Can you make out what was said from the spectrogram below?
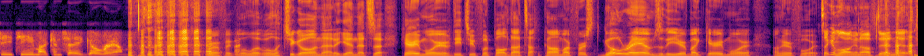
PSAC team, I can say go Ram. Perfect. We'll, we'll let you go on that. Again, that's uh, Kerry Moyer of D2Football.com. Our first Go Rams of the year by Kerry Moyer. I'm here for it. Took him long enough, didn't it?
